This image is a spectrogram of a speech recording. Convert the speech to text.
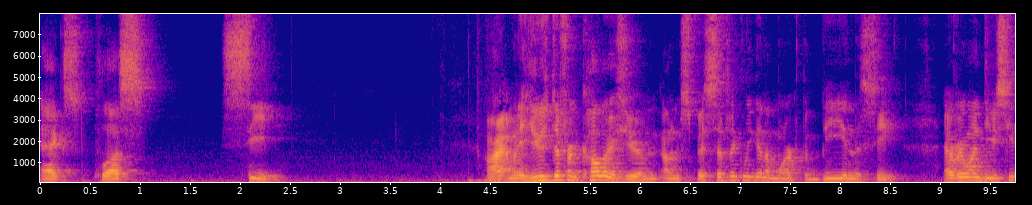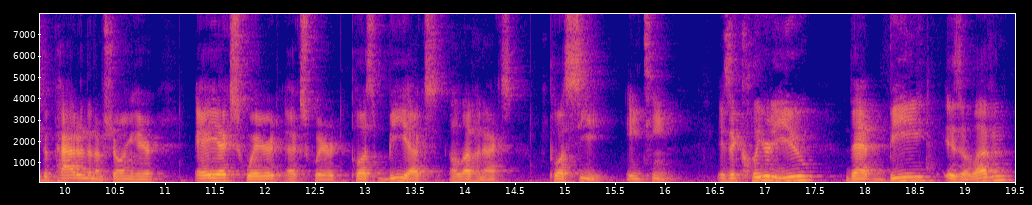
x plus c. All right, I'm going to use different colors here. I'm specifically going to mark the b and the c. Everyone, do you see the pattern that I'm showing here? ax squared, x squared, plus bx, 11x, plus c, 18. Is it clear to you that b is 11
